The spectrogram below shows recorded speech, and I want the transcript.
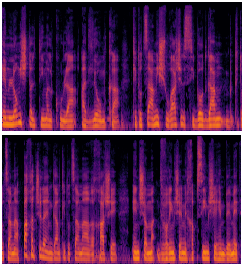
הם לא משתלטים על כולה עד לעומקה, כתוצאה משורה של סיבות, גם כתוצאה מהפחד שלהם, גם כתוצאה מהערכה שאין שם דברים שהם מחפשים שהם באמת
